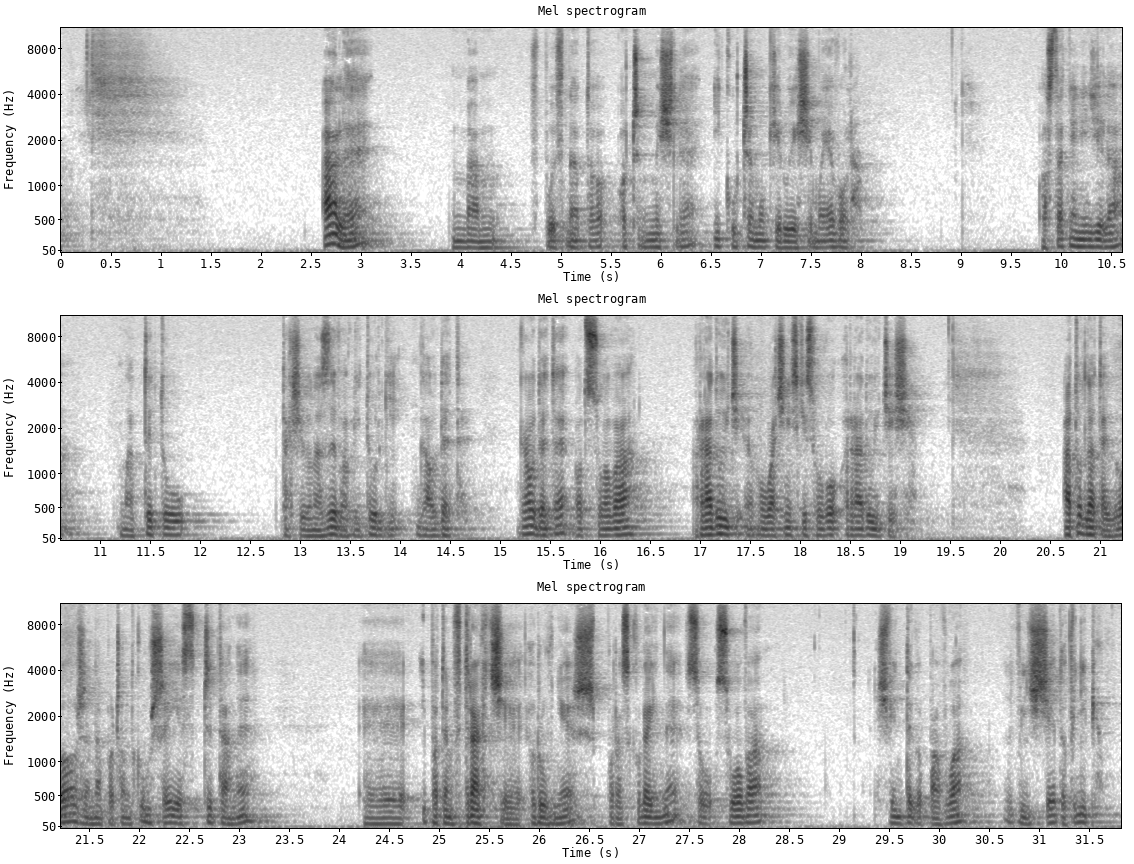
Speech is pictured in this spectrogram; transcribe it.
Ale mam wpływ na to, o czym myślę i ku czemu kieruje się moja wola. Ostatnia niedziela ma tytuł, tak się to nazywa w liturgii, Gaudete Gaudete od słowa radujcie, łacińskie słowo radujcie się. A to dlatego, że na początku mszy jest czytany yy, i potem w trakcie również po raz kolejny są słowa świętego Pawła w liście do Filipian.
